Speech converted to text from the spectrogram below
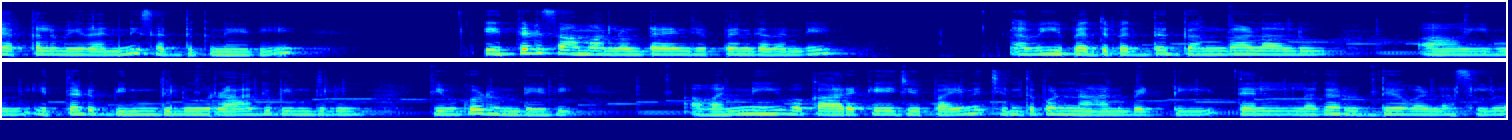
చెక్కల మీద అన్నీ సర్దుకునేది. ఇత్తడి సామాన్లు ఉంటాయని చెప్పాను కదండి అవి పెద్ద పెద్ద గంగాళాలు ఇవి ఇత్తడి బిందులు రాగి బిందులు ఇవి కూడా ఉండేది. అవన్నీ ఒక అర కేజీ పైన చింతపండు నానబెట్టి తెల్లగా రుద్దేవాళ్ళు అసలు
